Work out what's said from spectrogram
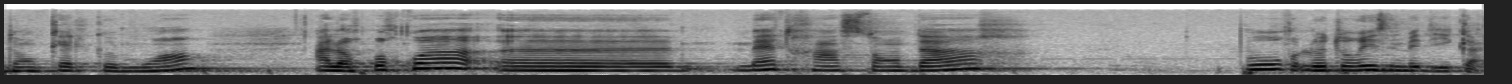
dans quelques mois. Alors, pourquoi mettre un standard pour le tourisme médical?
